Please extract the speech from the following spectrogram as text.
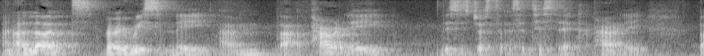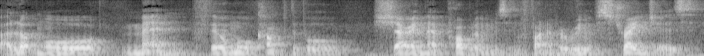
And I learnt very recently um, that apparently, this is just a statistic apparently, but a lot more men feel more comfortable sharing their problems in front of a room of strangers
